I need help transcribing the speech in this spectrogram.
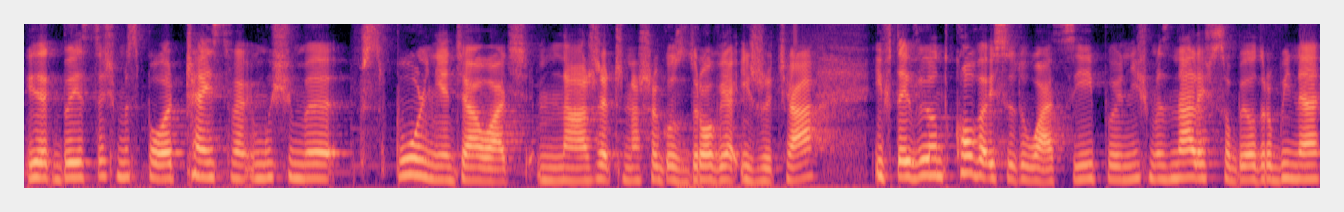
i jakby jesteśmy społeczeństwem i musimy wspólnie działać na rzecz naszego zdrowia i życia. I w tej wyjątkowej sytuacji powinniśmy znaleźć sobie odrobinę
